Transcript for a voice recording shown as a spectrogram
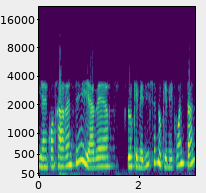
y encontrar gente y a ver lo que me dicen, lo que me cuentan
